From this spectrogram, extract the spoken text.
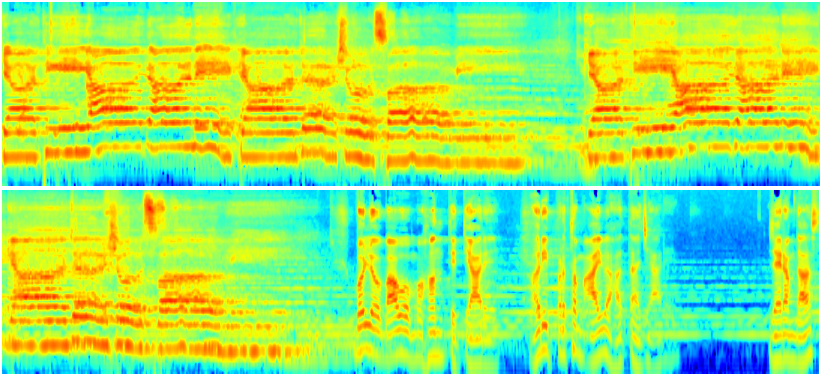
ક્યાંથી આવ્યા ને ક્યાં જશો સ્વામી? ક્યાંથી આવ્યા ને ક્યાં જશો સ્વામી? બોલ્યો બાવો મહંત ત્યારે હરિ પ્રથમ આવ્યા હતા જ્યારે. જયરામદાસ,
